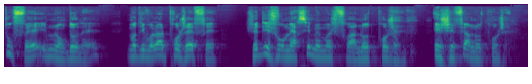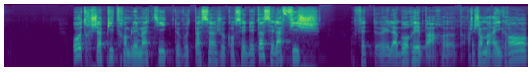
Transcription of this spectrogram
tout fait, ils me l'ont donné. Ils m'ont dit voilà, le projet est fait. Je dis je vous remercie, mais moi je ferai un autre projet. Et j'ai fait un autre projet. Autre chapitre emblématique de votre passage au Conseil d'État, c'est l'affiche, en fait euh, élaborée par, euh, Jean-Marie Grand,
